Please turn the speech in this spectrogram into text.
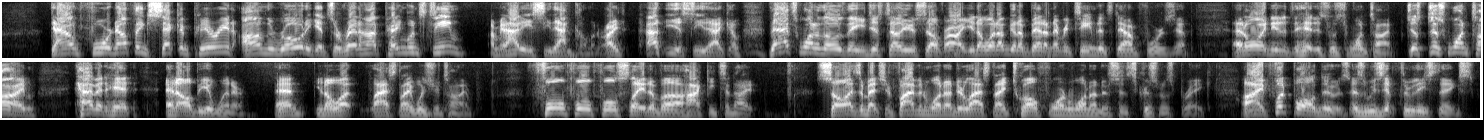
Down four nothing, second period on the road against a red hot Penguins team. I mean, how do you see that coming, right? How do you see that coming? That's one of those that you just tell yourself, all right, you know what? I'm going to bet on every team that's down four zip. And all I needed to hit is just one time. Just just one time, have it hit, and I'll be a winner. And you know what? Last night was your time. Full, full, full slate of uh, hockey tonight. So as I mentioned, five and one under last night, 12, four and one under since Christmas break. All right, football news as we zip through these things.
